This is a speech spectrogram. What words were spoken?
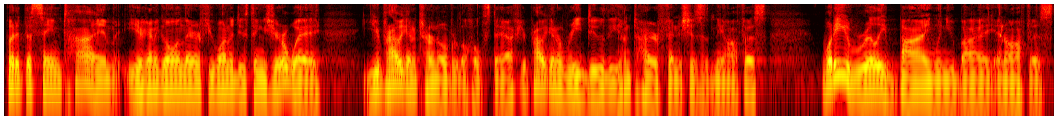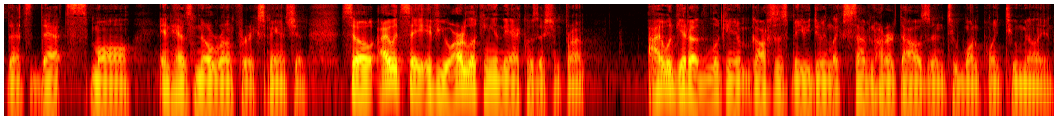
But at the same time, you're going to go in there if you want to do things your way, you're probably going to turn over the whole staff. You're probably going to redo the entire finishes in the office. What are you really buying when you buy an office that's that small and has no room for expansion. So I would say if you are looking in the acquisition front, I would get a looking at offices maybe doing like 700,000 to 1.2 million.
